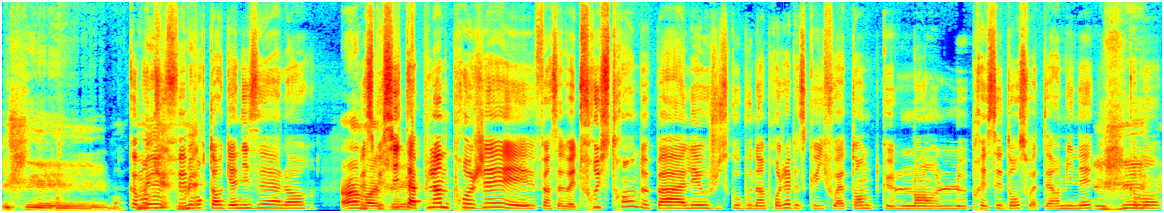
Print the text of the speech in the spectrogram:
et c'est bon. Comment tu fais pour t'organiser alors? Ah, parce que si tu as plein de projets, et, enfin, ça doit être frustrant de pas aller jusqu'au bout d'un projet parce qu'il faut attendre que le précédent soit terminé. Comment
